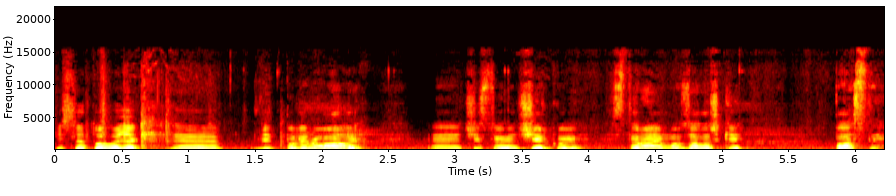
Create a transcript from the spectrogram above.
Після того, як е, відполірували е, чистою ганчіркою, стираємо залишки пасти.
